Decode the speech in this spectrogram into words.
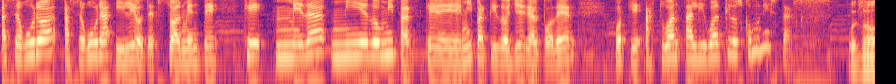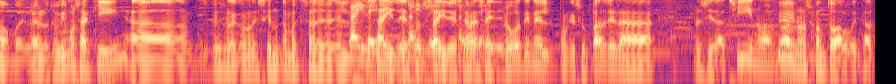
asegura, asegura y leo textualmente, que me da miedo mi que mi partido llegue al poder porque actúan al igual que los comunistas. Pues no, lo tuvimos aquí. a- ¿qué es, que- nunca me sale el Saide, Saide, eso, Saide, Saide, se llama Saide. Luego tiene el, porque su padre era, no sé si era chino, no, Hmm. nos contó algo y tal.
